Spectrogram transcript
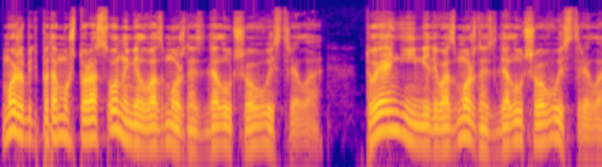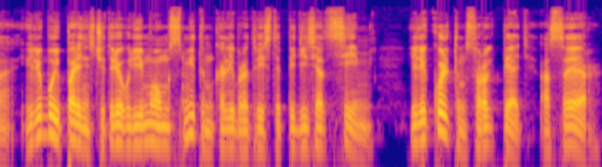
Может быть, потому что раз он имел возможность для лучшего выстрела, то и они имели возможность для лучшего выстрела, и любой парень с 4-дюймовым Смитом калибра 357 или Кольтом 45 АСР,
